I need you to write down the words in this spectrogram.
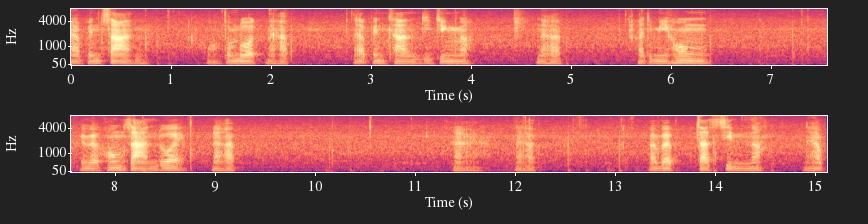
อ่าเป็นศาลของตำรวจนะครับและเป็นศาลจริงๆเนาะนะครับ อาจจะมีห้องเป็นแบบห้องศาลด้วยนะครับอ่านะครับมาแบบตัดสินเนาะนะครับ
